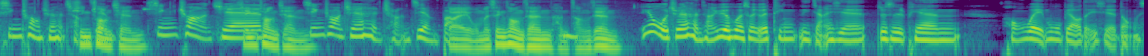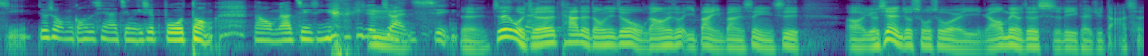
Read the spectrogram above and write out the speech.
新创圈很常见。新创圈，新创圈，新创圈，新创圈很常见吧？对，我们新创圈很常见。嗯，因为我觉得很常约会的时候也会听你讲一些就是偏宏伟目标的一些东西，就是我们公司现在经历一些波动，然后我们要进行一些转型。嗯，对，就是我觉得他的东西，就是我刚刚会说一半一半的事情是。呃，有些人就说说而已，然后没有这个实力可以去达成，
